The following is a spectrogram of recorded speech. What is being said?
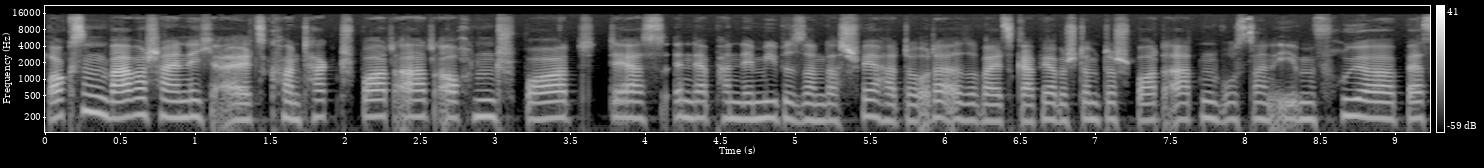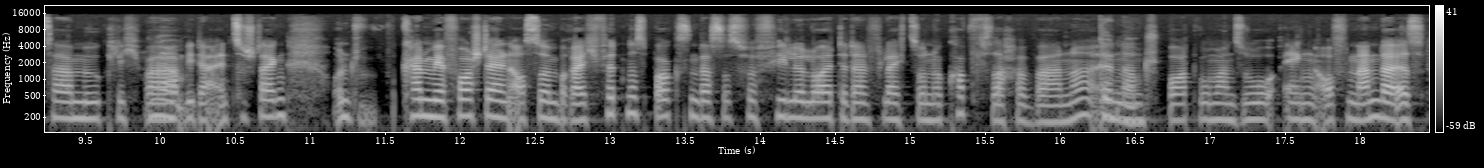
Boxen war wahrscheinlich als Kontaktsportart auch ein Sport, der es in der Pandemie besonders schwer hatte, oder? Also weil es gab ja bestimmte Sportarten, wo es dann eben früher besser möglich war, ja. wieder einzusteigen. Und kann mir vorstellen, auch so im Bereich Fitnessboxen, dass es für viele Leute dann vielleicht so eine Kopfsache war, ne? In genau. einem Sport, wo man so eng aufeinander ist,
